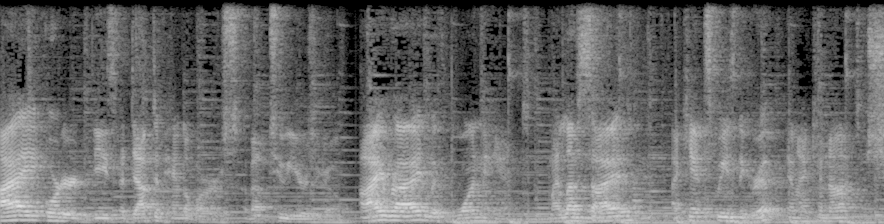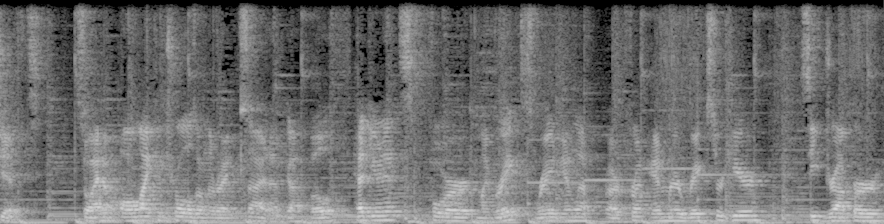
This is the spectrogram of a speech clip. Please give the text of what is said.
I ordered these adaptive handlebars about two years ago. I ride with one hand. My left side, I can't squeeze the grip and I cannot shift. So I have all my controls on the right side. I've got both head units for my brakes, right and left, or front and rear brakes are here, seat dropper,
